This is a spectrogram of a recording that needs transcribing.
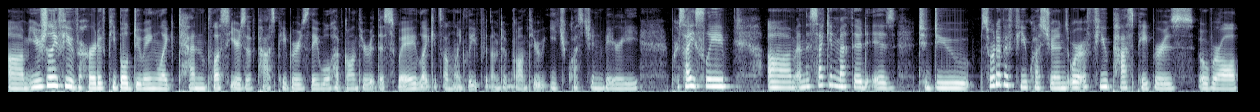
Um, usually, if you've heard of people doing like 10 plus years of past papers, they will have gone through it this way. Like, it's unlikely for them to have gone through each question very precisely. Um, and the second method is to do sort of a few questions or a few past papers overall,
